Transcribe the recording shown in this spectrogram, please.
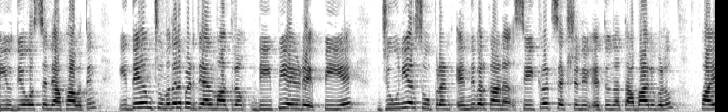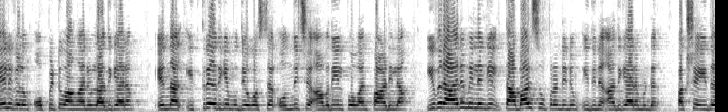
ഈ ഉദ്യോഗസ്ഥന്റെ അഭാവത്തിൽ ഇദ്ദേഹം ചുമതലപ്പെടുത്തിയാൽ മാത്രം ഡി പി ഐയുടെ പി എ ജൂനിയർ സൂപ്രണ്ട് എന്നിവർക്കാണ് സീക്രട്ട് സെക്ഷനിൽ എത്തുന്ന തപാലുകളും ഫയലുകളും ഒപ്പിട്ടു വാങ്ങാനുള്ള അധികാരം. എന്നാൽ ഇത്രയധികം ഉദ്യോഗസ്ഥർ ഒന്നിച്ച് അവധിയിൽ പോകാൻ പാടില്ല. ഇവരാരുമില്ലെങ്കിൽ തപാൽ സൂപ്രണ്ടിനും ഇതിന് അധികാരമുണ്ട്. പക്ഷേ ഇത്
